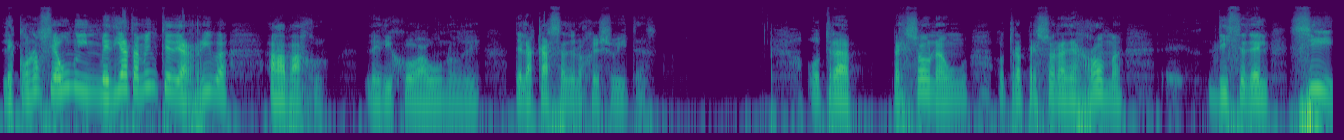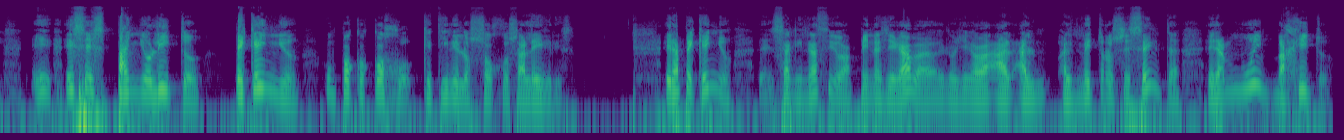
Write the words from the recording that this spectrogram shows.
Le conoce a uno inmediatamente de arriba a abajo, le dijo a uno de, de la casa de los jesuitas. Otra persona, un, otra persona de Roma, eh, dice de él, sí, e, ese españolito pequeño, un poco cojo, que tiene los ojos alegres. Era pequeño, eh, San Ignacio apenas llegaba, no llegaba al, al, al metro sesenta, era muy bajito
